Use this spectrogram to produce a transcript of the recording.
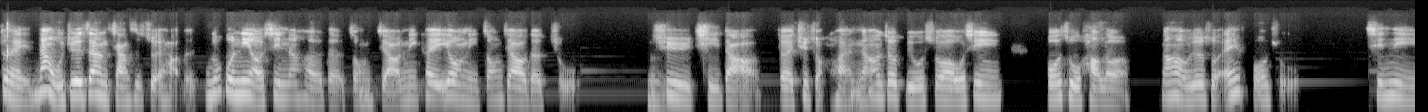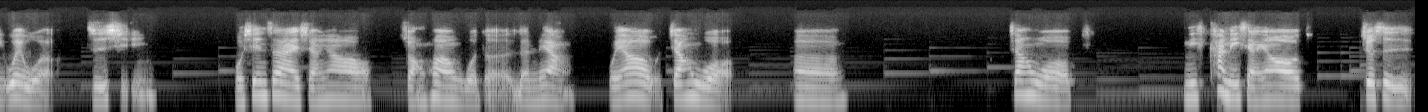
对，那我觉得这样讲是最好的。如果你有信任何的宗教，你可以用你宗教的主去祈祷，对，去转换。然后就比如说我信佛祖好了，然后我就说，哎，佛祖，请你为我执行。我现在想要转换我的能量，我要将我，呃，将我，你看你想要就是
